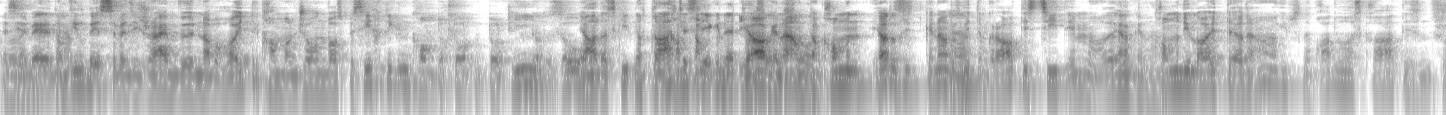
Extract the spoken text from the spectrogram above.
es wenn- wäre dann ja. viel besser, wenn sie schreiben würden, aber heute kann man schon was besichtigen, kommt doch dort und dorthin oder so. Ja, das gibt noch gratis dann- irgendetwas. Ja, genau, So. und dann kommen, ja, das ist genau das Ja. mit dem Gratis zieht immer, oder? Dann genau. kommen die Leute, oder, ah, gibt es eine Bratwurst gratis und so.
